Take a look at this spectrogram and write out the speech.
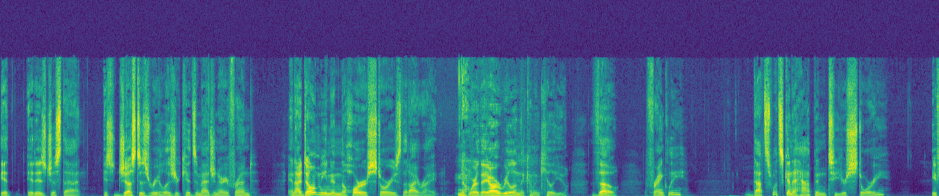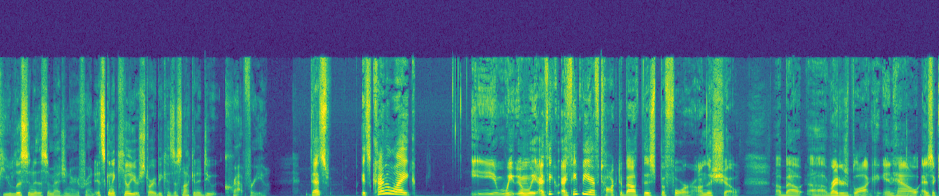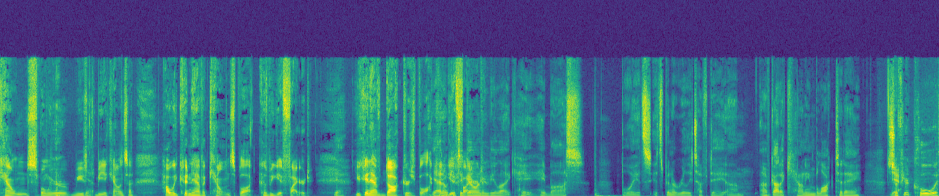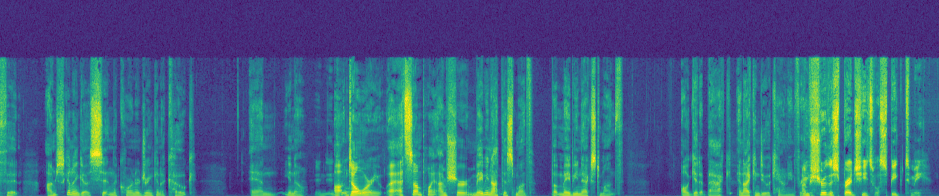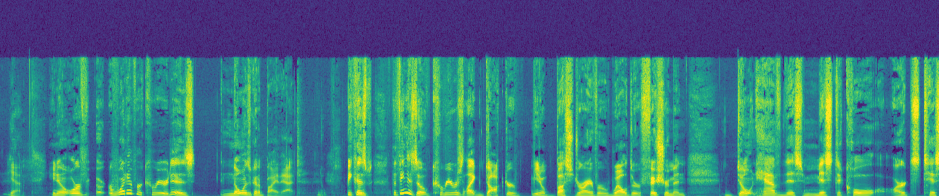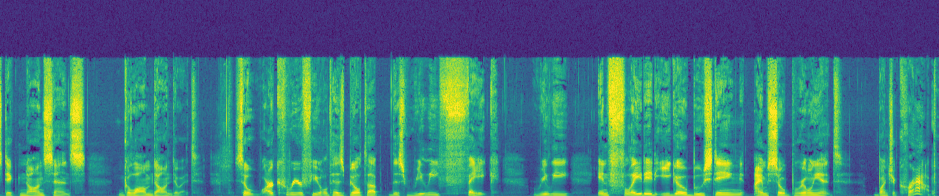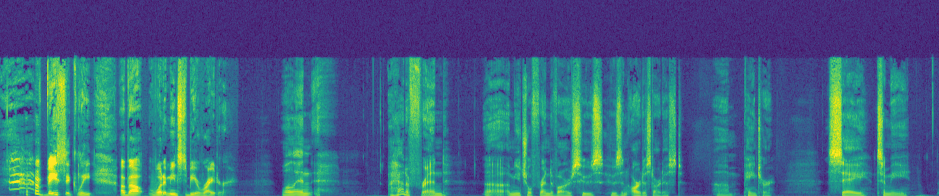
it it is just that. It's just as real as your kid's imaginary friend. And I don't mean in the horror stories that I write, No. where they are real and they come and kill you. Though, frankly, that's what's going to happen to your story if you listen to this imaginary friend. It's going to kill your story because it's not going to do crap for you. that's it's kind of like we and we I think I think we have talked about this before on the show about uh, writer's block and how as accountants when we were we used Yeah. to be accountants how we couldn't have accountants block because we get fired. Yeah. You can have doctor's block. Yeah, I don't get, to fired. go in and be like, "Hey, hey, boss, boy, it's it's been a really tough day. Um, I've got a counting block today, so if you're cool with it, I'm just gonna go sit in the corner drinking a coke, and you know, And- uh, don't worry. At some point, I'm sure, maybe not this month, but maybe next month, I'll get it back, and I can do accounting for you. I'm sure the spreadsheets will speak to me. yeah, you know, or or whatever career it is, no one's going to buy that. Nope. Because the thing is, though, careers like doctor, you know, bus driver, welder, fisherman, don't have this mystical, artistic nonsense glommed onto it. So our career field has built up this really fake, really inflated, ego boosting, I'm so brilliant bunch of crap, basically, about what it means to be a writer. Well, and I had a friend, uh, a mutual friend of ours, who's who's an artist, artist, um, painter, say to me,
